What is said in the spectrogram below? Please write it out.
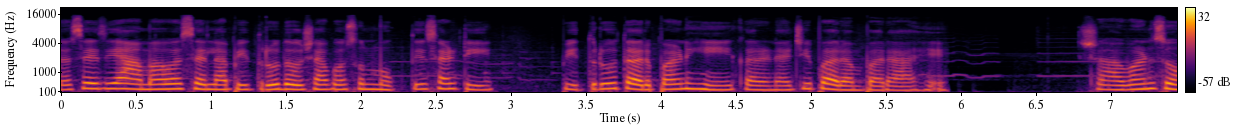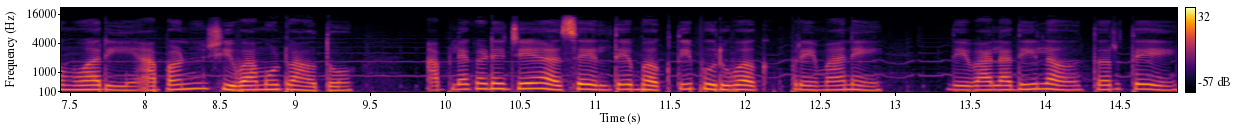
तसेच या अमावस्येला पितृदोषापासून मुक्तीसाठी पितृतर्पणही करण्याची परंपरा आहे. श्रावण सोमवारी आपण शिवामूठ वाहतो. आपल्याकडे जे असेल ते भक्तिपूर्वक प्रेमाने देवाला दिलं तर ते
